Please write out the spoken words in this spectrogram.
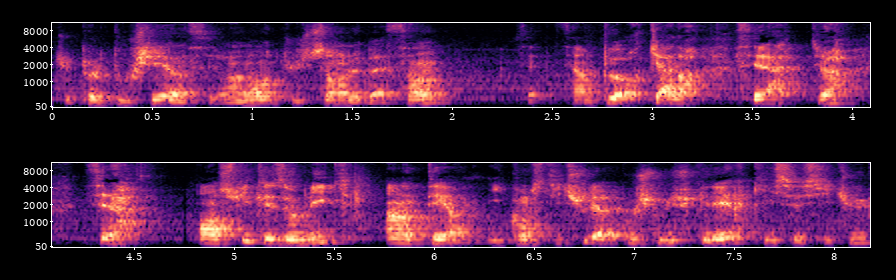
Tu peux le toucher, hein, c'est vraiment, tu sens le bassin, c'est un peu hors cadre, c'est là, tu vois, c'est là. Ensuite, les obliques internes. Ils constituent la couche musculaire qui se situe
